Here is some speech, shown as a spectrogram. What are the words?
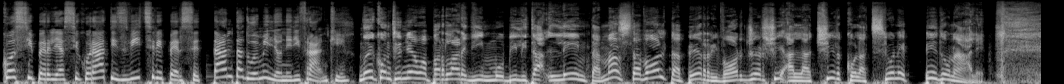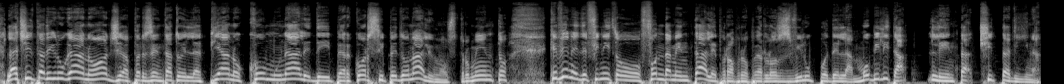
costi per gli assicurati svizzeri per 72 milioni di franchi. Noi continuiamo a parlare di mobilità lenta lenta, ma stavolta per rivolgerci alla circolazione pedonale. La città di Lugano oggi ha presentato il piano comunale dei percorsi pedonali, uno strumento che viene definito fondamentale proprio per lo sviluppo della mobilità lenta cittadina.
